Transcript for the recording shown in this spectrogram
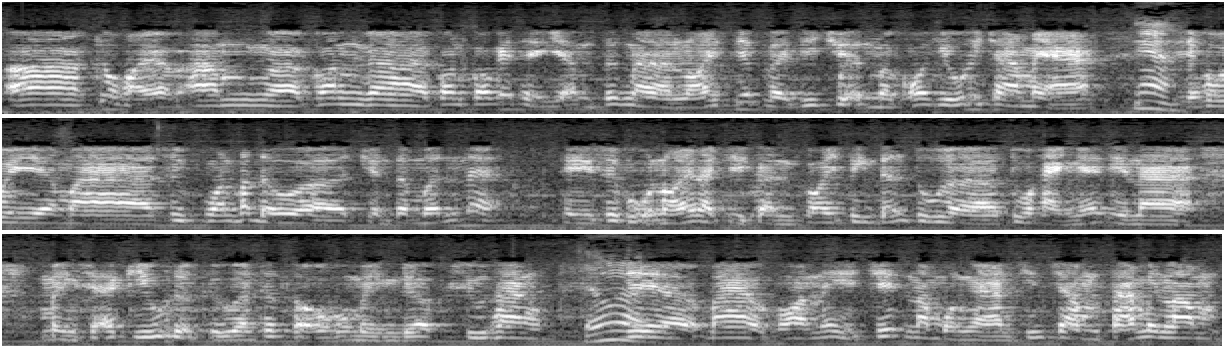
À, câu hỏi à, con à, con có cái thể nghiệm tức là nói tiếp về cái chuyện mà có hiếu với cha mẹ. Yeah. Thì hồi mà sư con bắt đầu à, truyền tâm ấn ấy, thì sư phụ nói là chỉ cần coi tinh tấn tu à, tu hành ấy thì là mình sẽ cứu được cửu ấn thất tổ của mình được siêu thăng. Thế à, ba của con ấy chết năm 1985.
